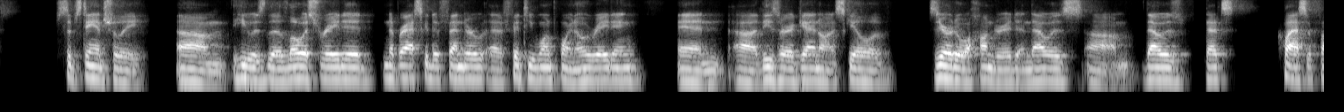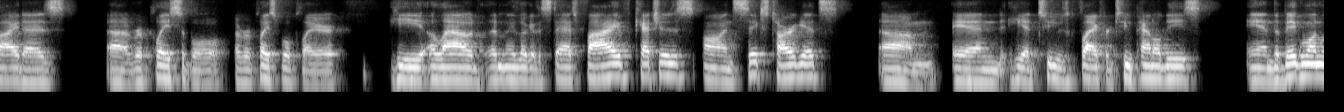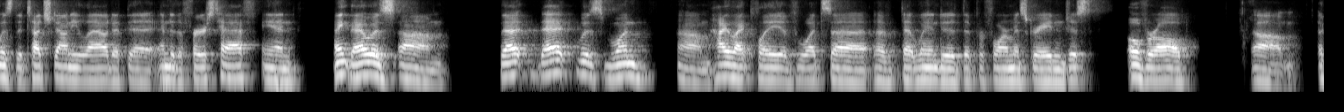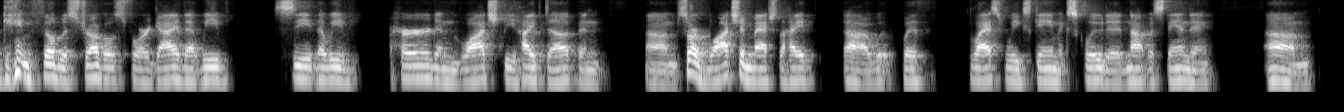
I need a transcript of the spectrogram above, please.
substantially. Um, he was the lowest rated Nebraska defender at 51.0 rating. And uh, these are again on a scale of zero to 100. And that was um, that was that's classified as uh, replaceable, a replaceable player he allowed, let me look at the stats, five catches on six targets. Um, and he had two was flagged for two penalties. And the big one was the touchdown he allowed at the end of the first half. And I think that was um, that that was one um, highlight play of what's uh, of, that went into the performance grade and just overall um, a game filled with struggles for a guy that we've see that we've heard and watched be hyped up and um, sort of watch him match the hype uh, with, with last week's game excluded, notwithstanding. Um,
